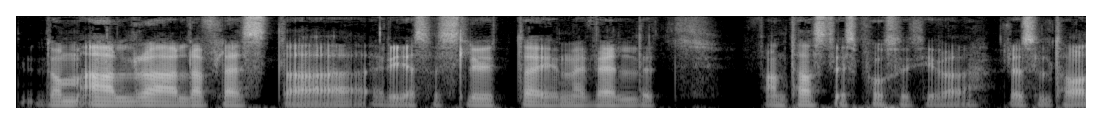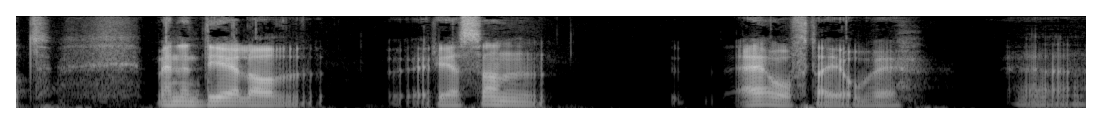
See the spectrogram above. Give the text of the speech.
de allra, allra flesta resor slutar ju med väldigt fantastiskt positiva resultat. Men en del av resan är ofta jobbig. Uh,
